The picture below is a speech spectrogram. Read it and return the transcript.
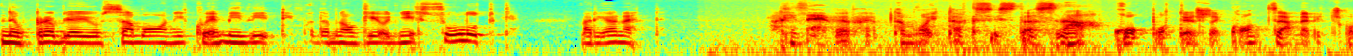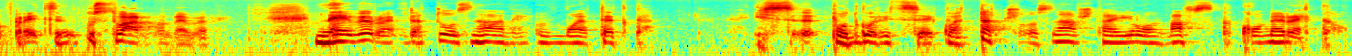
ne upravljaju samo oni koje mi vidimo, da mnogi od njih su lutke, marionete. Ali ne verujem da moj taksista zna ko poteže konce američkom predsjedniku, stvarno ne verujem. Ne verujem da to zna ne, moja tetka iz Podgorice koja tačno zna šta je Elon Musk kome rekao.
